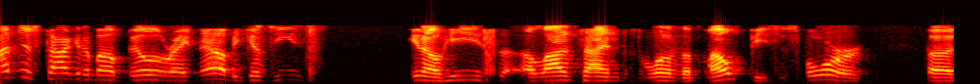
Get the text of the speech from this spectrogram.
I'm just talking about Bill right now because he's, you know, he's a lot of times one of the mouthpieces for uh,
